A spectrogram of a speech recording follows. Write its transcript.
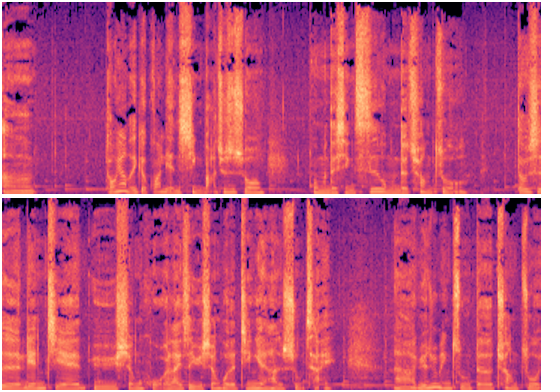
嗯，同样的一个关联性吧，就是说，我们的心思，我们的创作。都是连结于生活，来自于生活的经验和素材。那原住民族的创作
